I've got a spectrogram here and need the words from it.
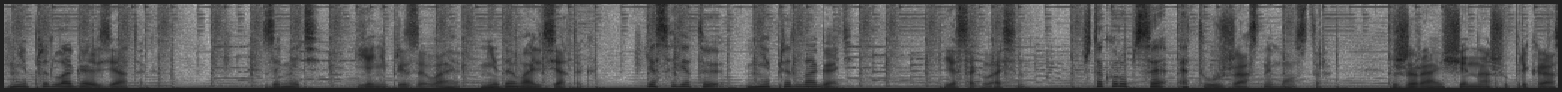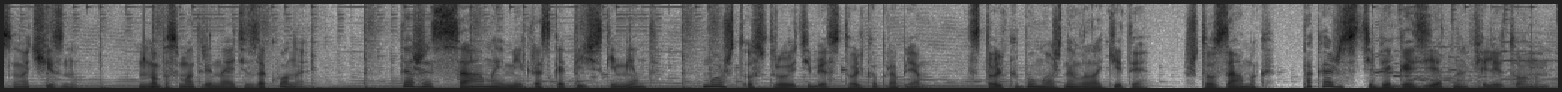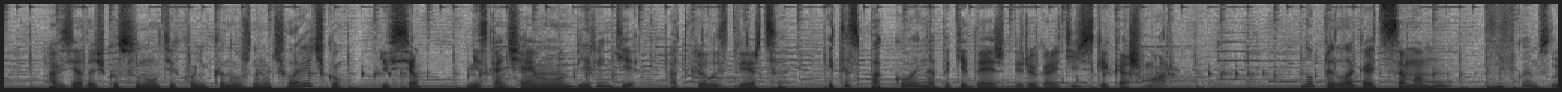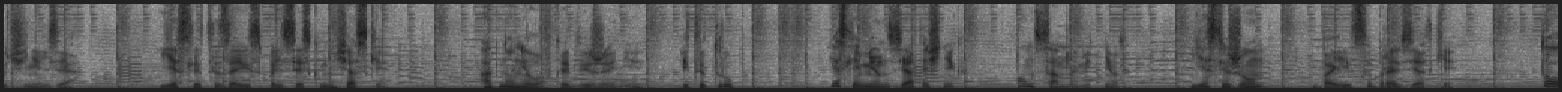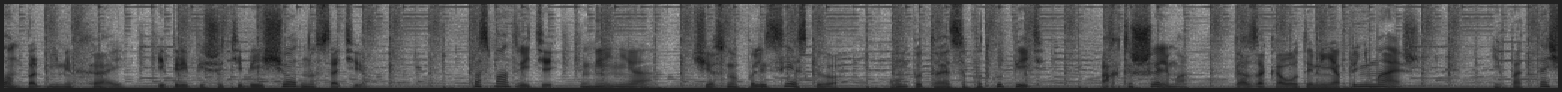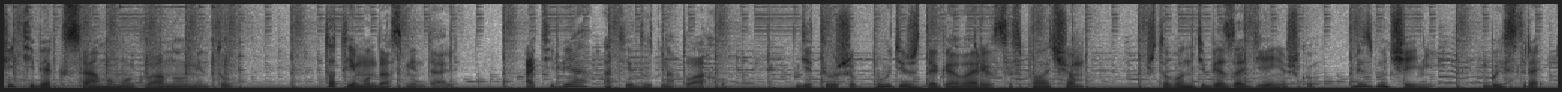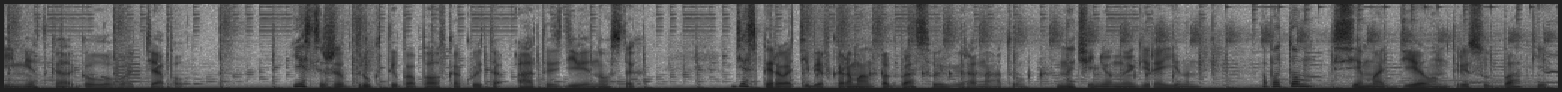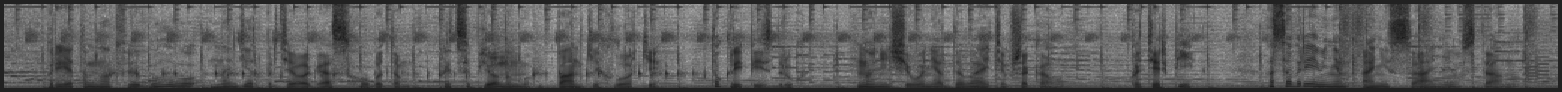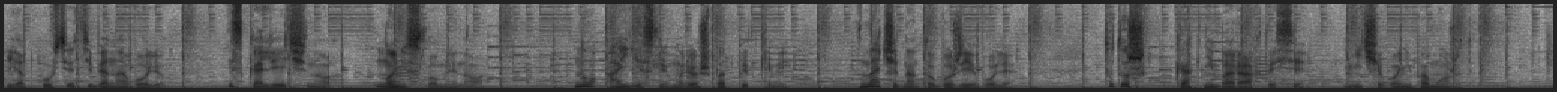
не предлагай взяток. Заметь, я не призываю не давать взяток. Я советую не предлагать. Я согласен, что коррупция — это ужасный монстр, жирающий нашу прекрасную отчизну. Но посмотри на эти законы. Даже самый микроскопический мент может устроить тебе столько проблем, столько бумажной волокиты, что замок покажется тебе газетным филитоном. А взяточку сунул тихонько нужному человечку, и все. В нескончаемом лабиринте открылась дверца, и ты спокойно покидаешь бюрократический кошмар. Но предлагать самому ни в коем случае нельзя. Если ты завис в полицейском участке, одно неловкое движение, и ты труп. Если мент взяточник, он сам намекнет. Если же он боится брать взятки, то он поднимет хай и перепишет тебе еще одну статью. Посмотрите, меня, честного полицейского, он пытается подкупить. Ах ты шельма, да за кого ты меня принимаешь? И подтащит тебя к самому главному менту. Тот ему даст медаль, а тебя отведут на плаху, где ты уже будешь договариваться с палачом, чтобы он тебе за денежку, без мучений, быстро и метко голову оттяпал. Если же вдруг ты попал в какой-то ад из 90-х, где сперва тебе в карман подбрасывают гранату, начиненную героином, а потом всем отделом трясут бабки – при этом на твою голову надет противогаз с хоботом, прицепленным к банке хлорки. То крепись, друг. Но ничего не отдавай этим шакалам. Потерпи. А со временем они сами устанут и отпустят тебя на волю. Искалеченного, но не сломленного. Ну а если умрешь под пытками, значит на то Божья воля. Тут уж как ни барахтайся, ничего не поможет.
